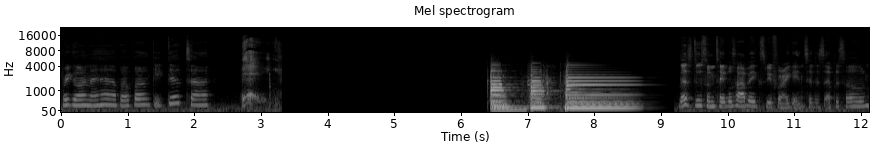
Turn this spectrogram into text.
We're gonna have a funky good time. Hey! Let's do some table topics before I get into this episode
